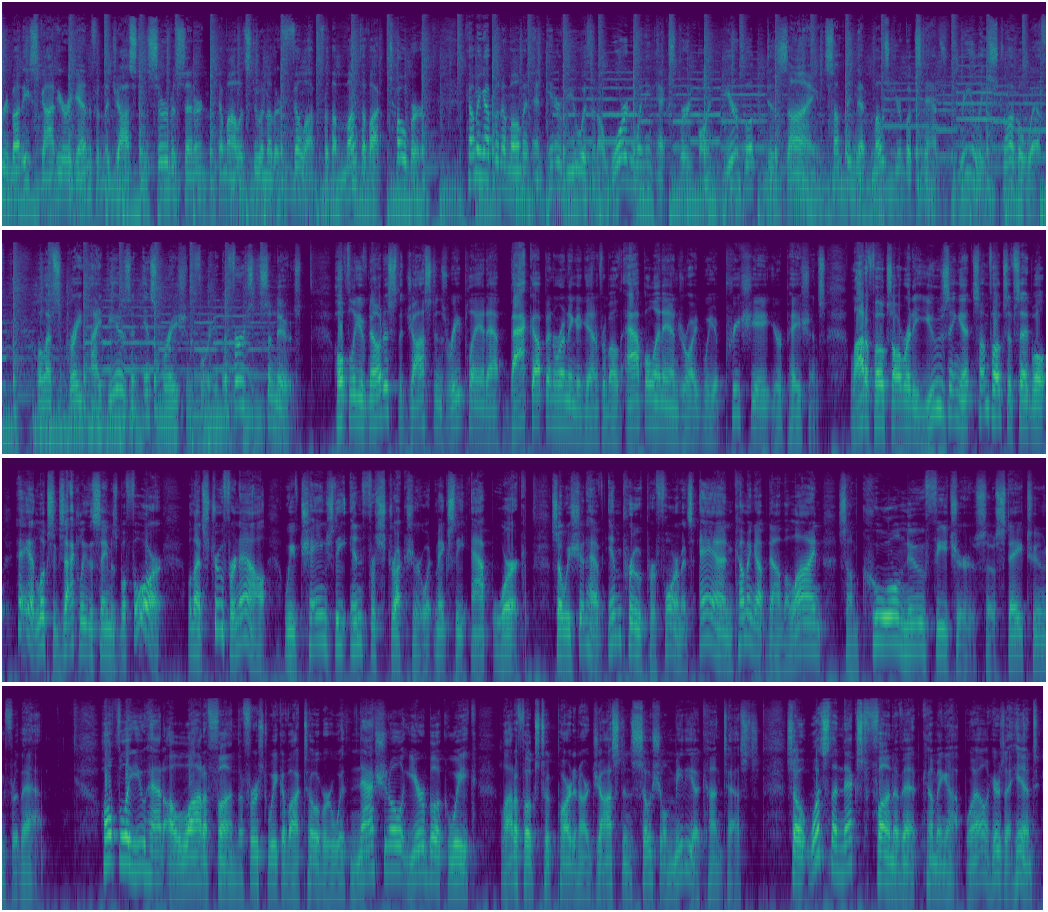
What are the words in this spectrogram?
everybody. Scott here again from the Jostens Service Center. Come on, let's do another fill up for the month of October. Coming up in a moment, an interview with an award winning expert on yearbook design, something that most yearbook staffs really struggle with. We'll have some great ideas and inspiration for you. But first, some news. Hopefully you've noticed the Jostens Replay It app back up and running again for both Apple and Android. We appreciate your patience. A lot of folks already using it. Some folks have said, well, hey, it looks exactly the same as before. Well, that's true for now. We've changed the infrastructure, what makes the app work. So we should have improved performance and coming up down the line, some cool new features. So stay tuned for that. Hopefully, you had a lot of fun the first week of October with National Yearbook Week. A lot of folks took part in our Jostens social media contests. So, what's the next fun event coming up? Well, here's a hint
